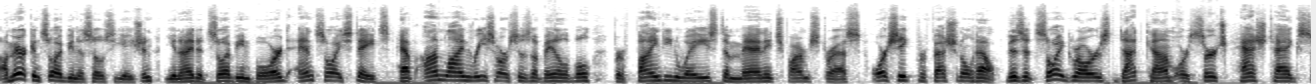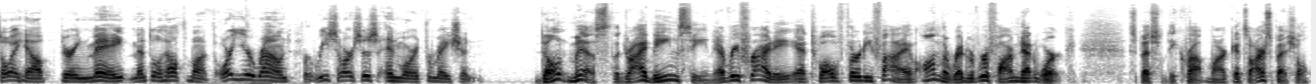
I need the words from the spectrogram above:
American Soybean Association, United Soybean Board, and Soy States have online resources available for finding ways to manage farm stress or seek professional help. Visit soygrowers.com or search hashtag soyhelp during May Mental Health Month or year round for resources and more information. Don't miss the dry bean scene every Friday at 1235 on the Red River Farm Network. Specialty crop markets are special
